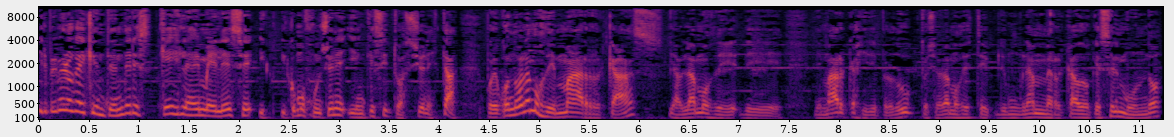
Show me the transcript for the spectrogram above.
Y lo primero que hay que entender es qué es la MLS y, cómo funciona y en qué situación está. Porque cuando hablamos de marcas, y hablamos de, de- de marcas y de productos, y hablamos de, este, de un gran mercado que es el mundo,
